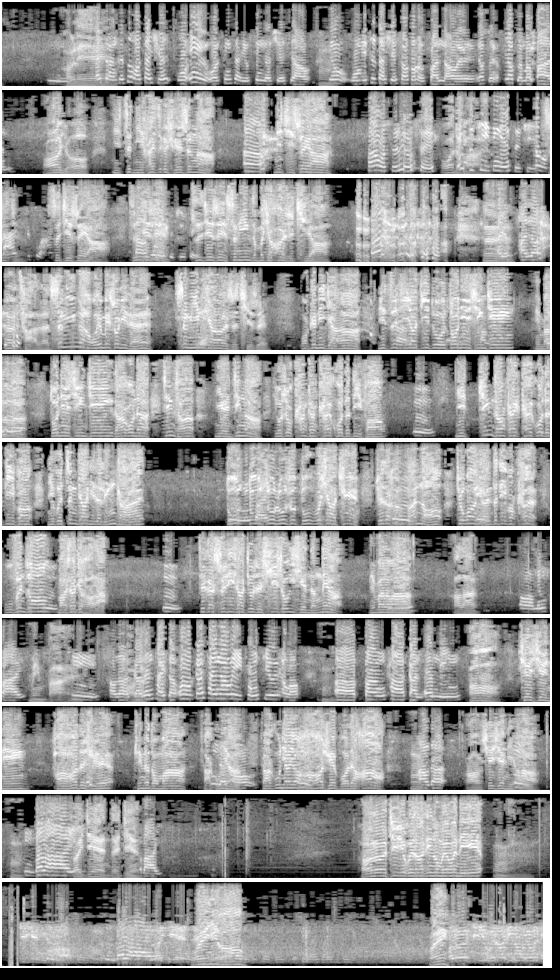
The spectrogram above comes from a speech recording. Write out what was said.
嗯，好嘞。台长，可是我在学，我因为我现在有新的学校，嗯。因为我每次在学校都很烦恼哎，要怎要怎么办？哦哟，你这你还是个学生啊？啊，你几岁啊？啊，我十六岁，哎，我的妈十七，今年十七。十十七岁啊？十七岁年17，岁十七岁，声音怎么像二十七啊？嗯，哎呦，惨了。呃，惨了，声音啊，我又没说你人，声音像二十七岁。我跟你讲啊，你自己要记住多念心经，明白了吗？多念心经，然后呢，经常眼睛啊，有时候看看开阔的地方。嗯你经常开开阔的地方，你会增加你的灵感。读读书读书读不下去，觉得很烦恼，就往远的地方看，五分钟嗯马上就好了。嗯，这个实际上就是吸收一些能量，明白了吗？嗯好了，哦，明白。明白。嗯，好了，好了感恩台长。哦，刚才那位同修要我嗯。呃帮他感恩您。哦，谢谢您，好好的学，听得懂吗？傻姑娘懂，傻姑娘要好好学佛的啊。嗯。好。的，好，谢谢你啊。嗯，嗯，拜拜。再见再见拜。拜。好，那么继续回答听众朋友问题。嗯。喂，你好。喂。好的，继续回答听众朋友问题。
